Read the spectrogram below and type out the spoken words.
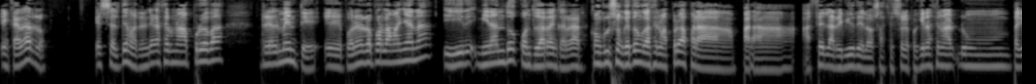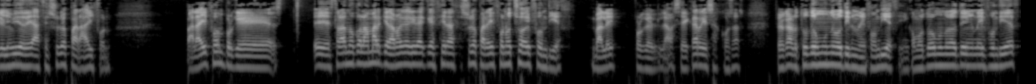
en cargarlo. Ese es el tema. Tendría que hacer una prueba realmente eh, ponerlo por la mañana e ir mirando cuánto tarda en cargar. Conclusión que tengo que hacer más pruebas para, para hacer la review de los accesorios. Porque quiero hacer un pequeño vídeo de accesorios para iPhone. Para iPhone porque eh, está hablando con la marca y la marca quería que hiciera accesorios para iPhone 8 o iPhone 10. ¿Vale? Porque la base de carga y esas cosas. Pero claro, todo el mundo no tiene un iPhone 10. Y como todo el mundo no tiene un iPhone 10,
